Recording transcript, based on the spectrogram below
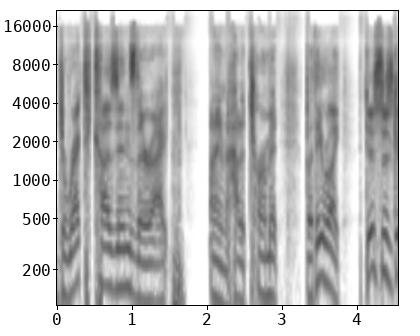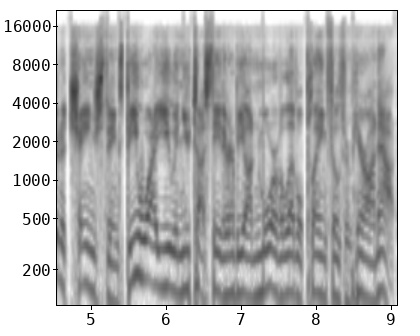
direct cousins. They're I, I don't even know how to term it, but they were like, "This is going to change things." BYU and Utah State they're going to be on more of a level playing field from here on out.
